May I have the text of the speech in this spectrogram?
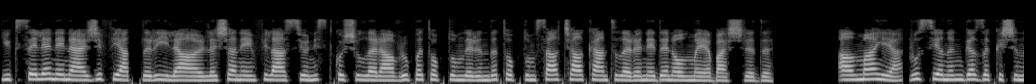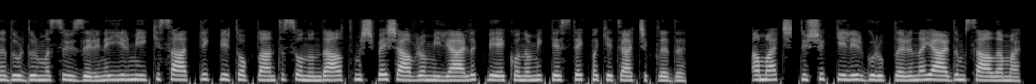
Yükselen enerji fiyatları ile ağırlaşan enflasyonist koşullar Avrupa toplumlarında toplumsal çalkantılara neden olmaya başladı. Almanya, Rusya'nın gaz akışını durdurması üzerine 22 saatlik bir toplantı sonunda 65 avro milyarlık bir ekonomik destek paketi açıkladı. Amaç, düşük gelir gruplarına yardım sağlamak.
